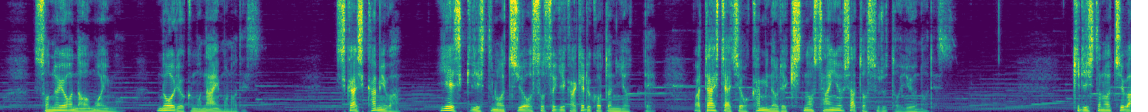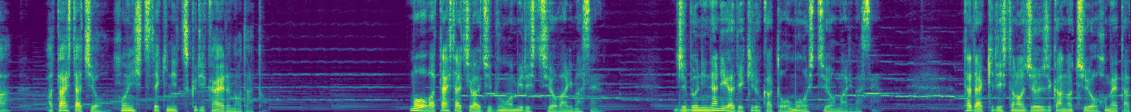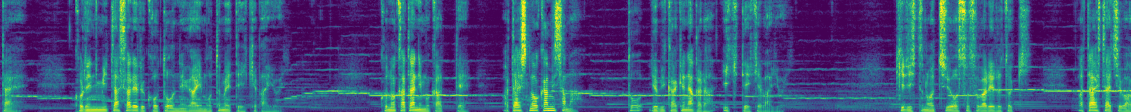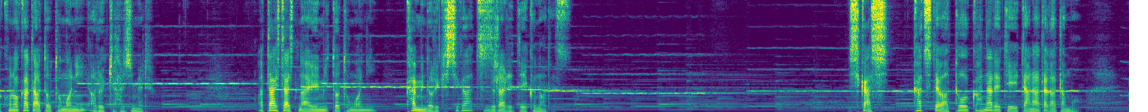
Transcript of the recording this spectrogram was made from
そのような思いも、能力もないものです。しかし神はイエス・キリストの血を注ぎかけることによって、私たちを神の歴史の参与者とするというのです。キリストの血は私たちを本質的に作り変えるのだと。もう私たちは自分を見る必要はありません。自分に何ができるかと思う必要もありません。ただキリストの十字架の血を褒めたたえ、これに満たされることを願い求めていけばよい。この方に向かって、私の神様と呼びかけながら生きていけばよい。キリストの血を注がれるとき、私たちはこの方と共に歩き始める。私たちの歩みと共に神の歴史が綴られていくのです。しかし、かつては遠く離れていたあなた方も、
